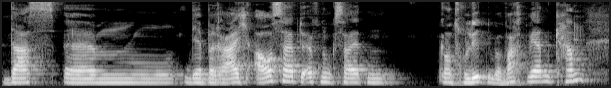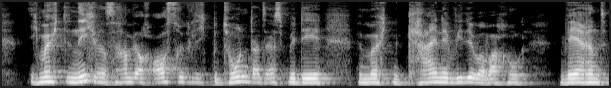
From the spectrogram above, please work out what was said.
dass ähm, der Bereich außerhalb der Öffnungszeiten kontrolliert und überwacht werden kann. Ich möchte nicht, und das haben wir auch ausdrücklich betont als SPD, wir möchten keine Videoüberwachung während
